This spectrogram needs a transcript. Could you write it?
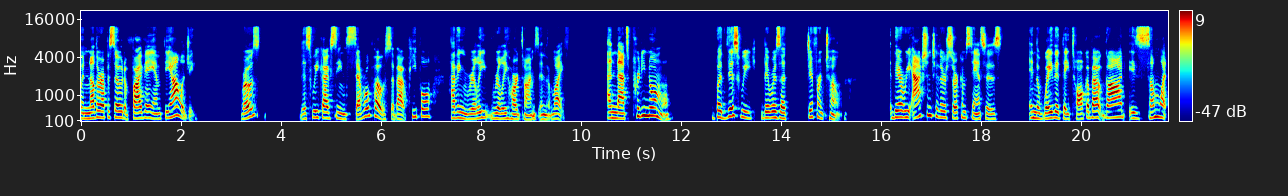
another episode of 5 a.m. Theology. Rose, this week I've seen several posts about people having really, really hard times in their life. And that's pretty normal. But this week there was a different tone. Their reaction to their circumstances in the way that they talk about God is somewhat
